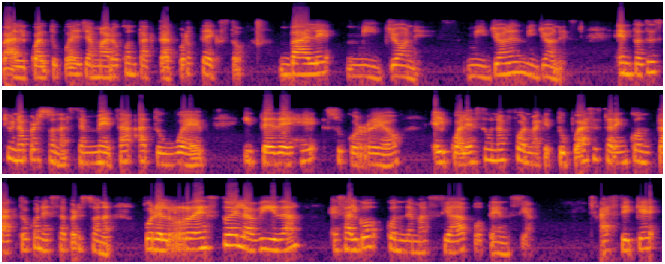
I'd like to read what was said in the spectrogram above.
al cual tú puedes llamar o contactar por texto, vale millones, millones, millones. Entonces que una persona se meta a tu web y te deje su correo, el cual es una forma que tú puedas estar en contacto con esa persona por el resto de la vida es algo con demasiada potencia. Así que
